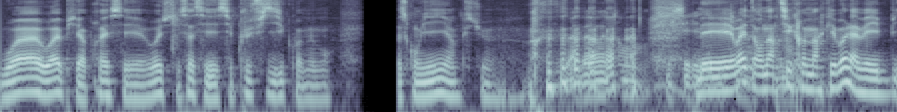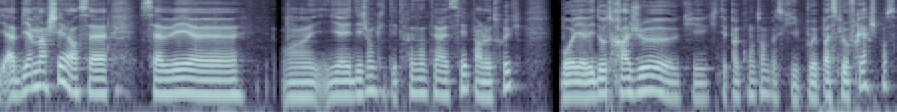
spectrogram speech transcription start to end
Ouais, ouais, puis après, c'est ouais, ça, c'est plus physique, quoi, mais bon. Parce qu'on vieillit, hein, que tu veux. bah, bah, attends, Mais ouais, hein, ton article. Remarkable avait, a bien marché, alors ça, ça avait... euh, Il y avait des gens qui étaient très intéressés par le truc. Bon, il y avait d'autres rageux euh, qui qui étaient pas contents parce qu'ils pouvaient pas se l'offrir, je pense.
